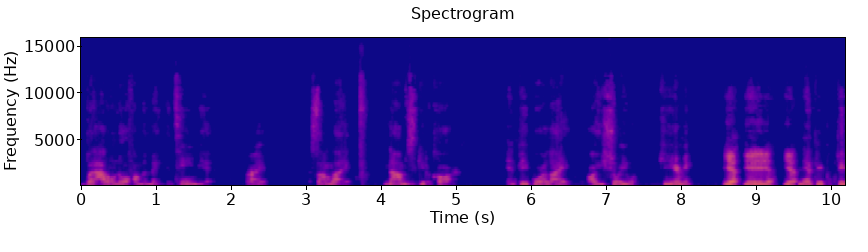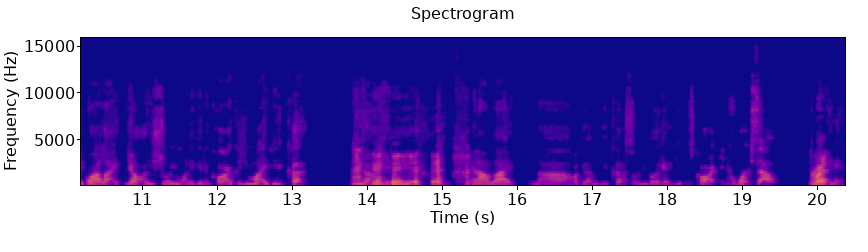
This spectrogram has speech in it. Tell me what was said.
but I don't know if I'm gonna make the team yet, right? So I'm like, nah, I'm just get a car. And people are like, Are you sure you can you hear me? Yeah. Yeah. Yeah. Yeah. And then people people are like, Yo, are you sure you want to get a car? Because you might get cut. You know what I mean? yeah. And I'm like, nah, I don't think I'm gonna get cut, so let me go ahead and get this car. And it works out. Right. And at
